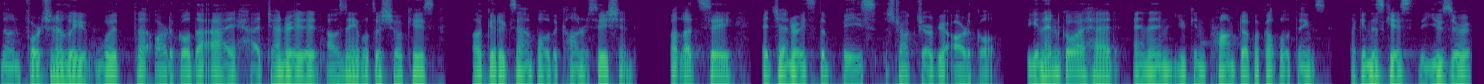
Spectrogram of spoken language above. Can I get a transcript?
Now, unfortunately, with the article that I had generated, I wasn't able to showcase a good example of the conversation. But let's say it generates the base structure of your article. You can then go ahead and then you can prompt up a couple of things. Like in this case, the user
